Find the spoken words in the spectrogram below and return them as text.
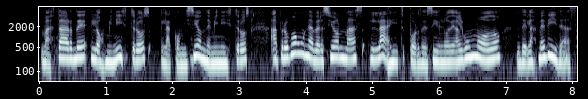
Más tarde, los ministros, la comisión de ministros, aprobó una versión más light, por decirlo de algún modo, de las medidas.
